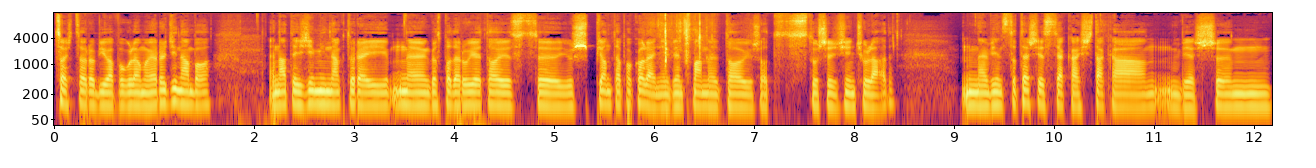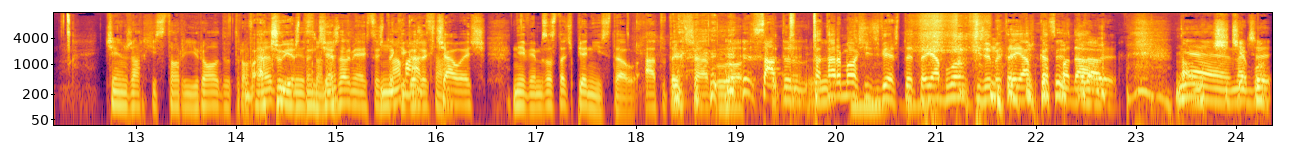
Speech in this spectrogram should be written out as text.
coś, co robiła w ogóle moja rodzina, bo na tej ziemi, na której e, gospodaruję, to jest już piąte pokolenie, więc mamy to już od 160 lat. więc to też jest jakaś taka, wiesz ciężar historii rodu trochę. A czujesz ten strony. ciężar? Miałeś coś takiego, że chciałeś, nie wiem, zostać pianistą, a tutaj trzeba było tarmosić, wiesz, te, te jabłonki, żeby te jabłka spadały. Nie, znaczy,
